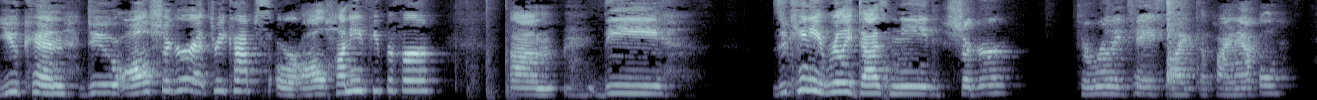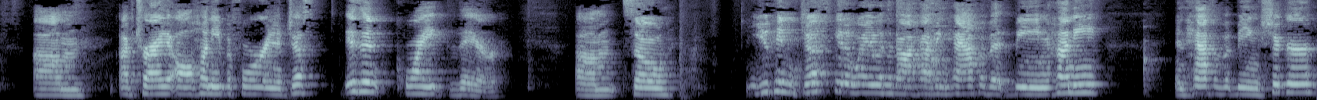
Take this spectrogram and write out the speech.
You can do all sugar at three cups or all honey if you prefer. Um, the zucchini really does need sugar to really taste like the pineapple. Um, I've tried all honey before and it just isn't quite there. Um, so you can just get away with about having half of it being honey and half of it being sugar.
